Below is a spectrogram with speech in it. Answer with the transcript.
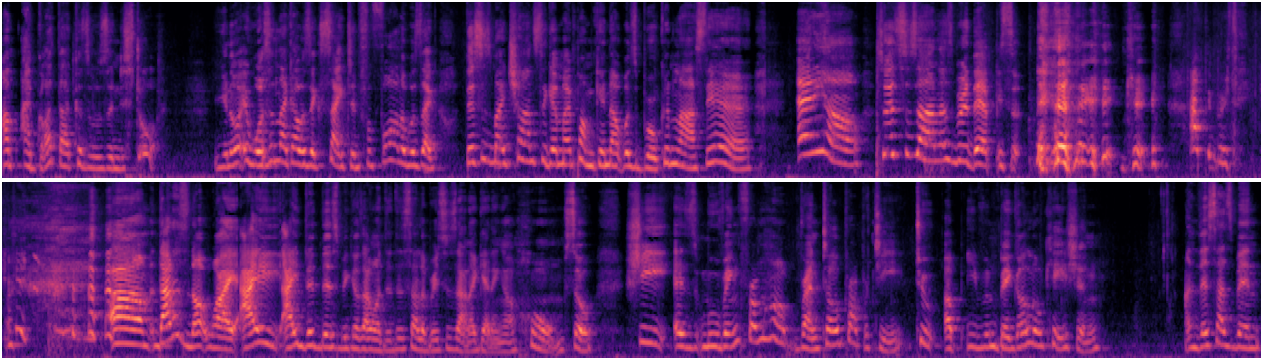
um, I got that because it was in the store. You know, it wasn't like I was excited for fall. It was like, this is my chance to get my pumpkin that was broken last year. Anyhow, so it's Susanna's birthday episode. okay. Happy birthday. um, that is not why I I did this because I wanted to celebrate Susanna getting a home. So she is moving from her rental property to a even bigger location. And this has been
